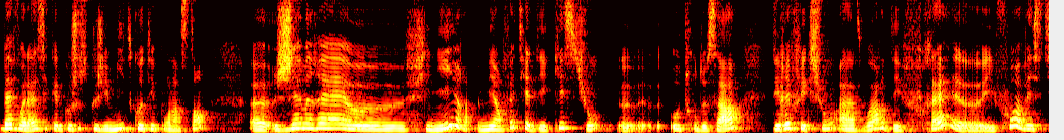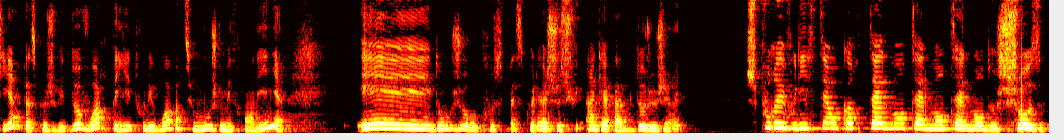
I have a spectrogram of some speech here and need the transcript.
ben voilà, c'est quelque chose que j'ai mis de côté pour l'instant. J'aimerais finir, mais en fait, il y a des questions autour de ça, des réflexions à avoir, des frais. il faut investir parce que je vais devoir payer tous les mois à partir du moment où je le mettrai en ligne. Et donc, je repousse parce que là, je suis incapable de le gérer. Je pourrais vous lister encore tellement, tellement, tellement de choses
